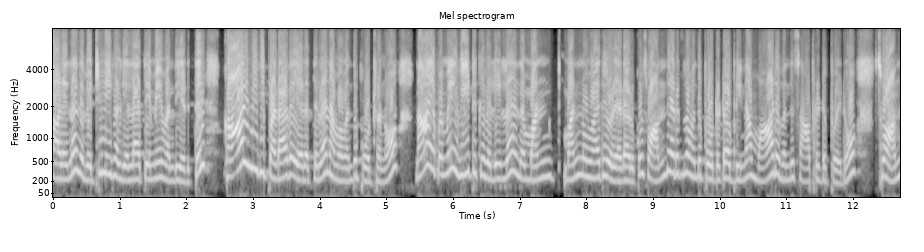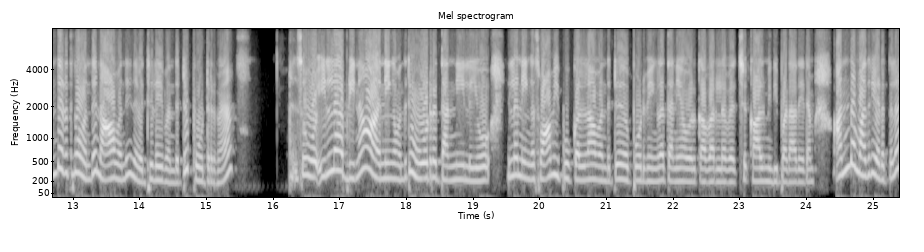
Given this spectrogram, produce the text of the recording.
காலையில் இந்த வெற்றிலைகள் எல்லாத்தையுமே வந்து எடுத்து கால் மீதி படாத இடத்துல நம்ம வந்து போட்டணும் நான் எப்பவுமே வீட்டுக்கு வெளியில இந்த மண் மண் மாதிரி ஒரு இடம் இருக்கும். ஸோ அந்த இடத்துல வந்து போட்டுட்டோம் அப்படின்னா மாடு வந்து சாப்பிட்டுட்டு போயிடும். ஸோ அந்த இடத்துல வந்து நான் வந்து இந்த வெற்றிலை வந்துட்டு போட்டுருவேன். ஸோ இல்லை அப்படின்னா நீங்கள் வந்துட்டு ஓடுற தண்ணியிலையோ இல்லை நீங்கள் சுவாமி பூக்கள்லாம் வந்துட்டு போடுவீங்களா? தனியாக ஒரு கவரில் வச்சு கால் மிதிப்படாத இடம். அந்த மாதிரி இடத்துல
